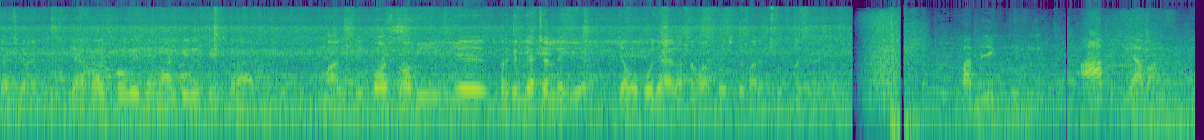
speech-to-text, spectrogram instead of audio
दर्ज कराएँगे क्या कॉस्ट होगी सर माल की जो सीज कराया माल की कॉस्ट तो अभी ये प्रक्रिया चल रही है। जब वो हो जाएगा, तब आपको उसके बारे में सोचना चाहिए। पब्लिक टीवी, आपकी आवाज़।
